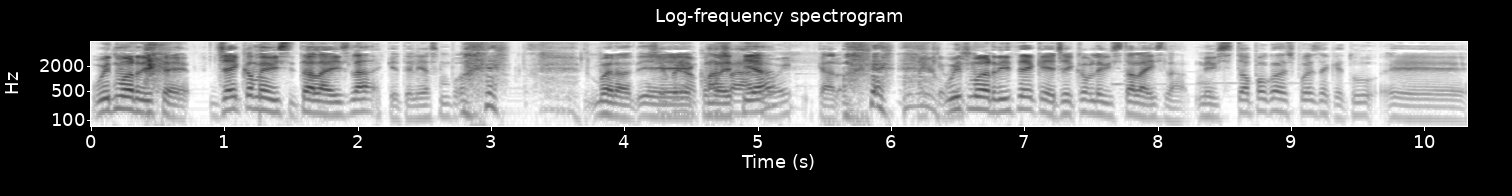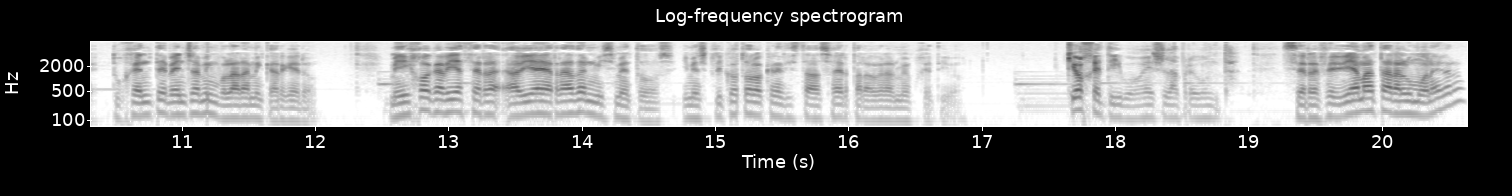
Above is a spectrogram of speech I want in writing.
Whitmore dice, Jacob me visitó a la isla, que te lías un poco. bueno, eh, como decía, algo, ¿eh? claro. Whitmore dice que Jacob le visitó a la isla. Me visitó poco después de que tú, eh, tu gente, Benjamin, volara mi carguero. Me dijo que había, había errado en mis métodos y me explicó todo lo que necesitaba saber para lograr mi objetivo. ¿Qué objetivo es la pregunta? ¿Se referiría a matar al humo negro?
